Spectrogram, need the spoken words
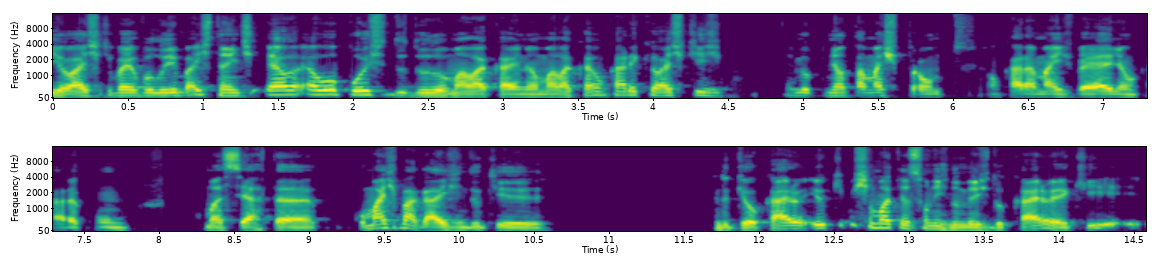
e eu acho que vai evoluir bastante. É, é o oposto do, do Malakai, né? O Malakai é um cara que eu acho que, na minha opinião, tá mais pronto. É um cara mais velho, é um cara com uma certa. com mais bagagem do que do que o Cairo. E o que me chamou a atenção nos números do Cairo é que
